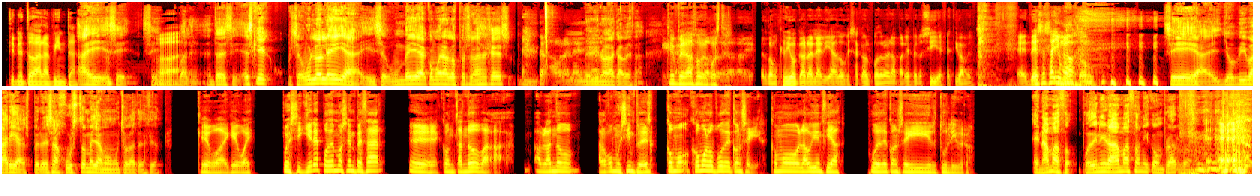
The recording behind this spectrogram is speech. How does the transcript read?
Tiene toda la pinta. Ahí sí, sí. Ah. Vale, entonces sí. Es que según lo leía y según veía cómo eran los personajes, me vino a la cabeza. Qué pedazo de póster. Perdón, que digo que ahora le he liado, que he sacado el cuadro de la pared, pero sí, efectivamente. Eh, de esas hay un montón. Sí, eh, yo vi varias, pero esa justo me llamó mucho la atención. Qué guay, qué guay. Pues si quieres podemos empezar eh, contando, hablando algo muy simple, es cómo, cómo lo puede conseguir, cómo la audiencia puede conseguir tu libro. En Amazon. Pueden ir a Amazon y comprarlo.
